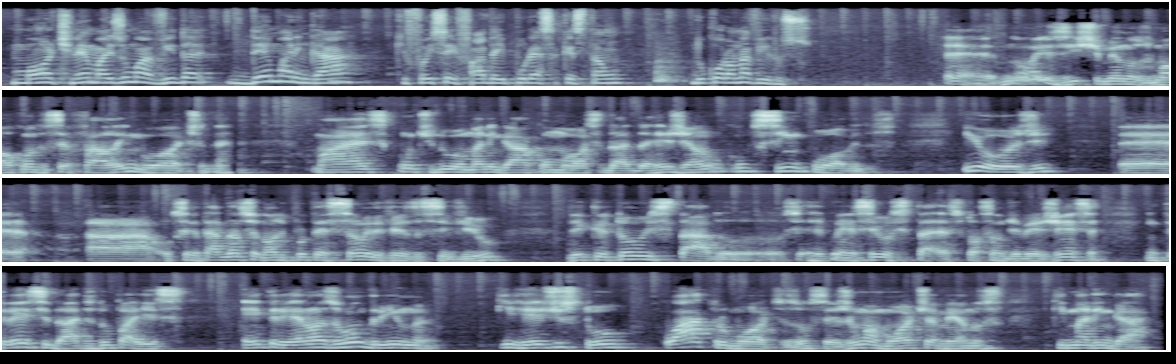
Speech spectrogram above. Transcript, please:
morte, né? Mais uma vida de Maringá que foi ceifada aí por essa questão do coronavírus. É, não existe menos mal quando você fala em morte, né? Mas continua Maringá como maior cidade da região, com cinco óbitos. E hoje, é, a, o secretário nacional de Proteção e Defesa Civil decretou o estado, reconheceu a situação de emergência em três cidades do país, entre elas Londrina, que registrou quatro mortes, ou seja, uma morte a menos que Maringá.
